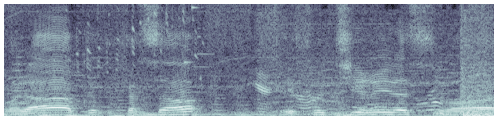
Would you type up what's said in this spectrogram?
Voilà, après faut faire ça. Et faut tirer là. Voilà.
